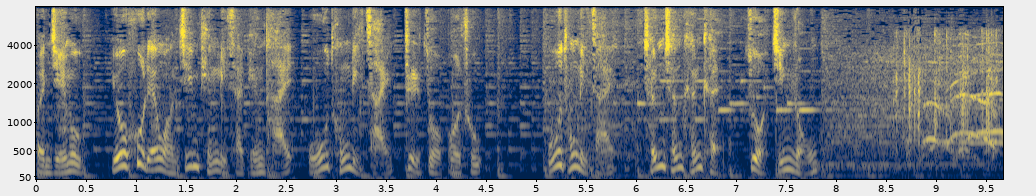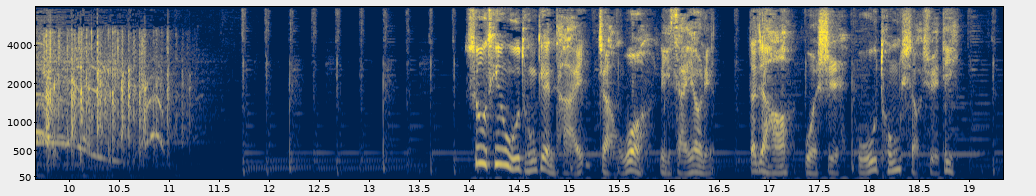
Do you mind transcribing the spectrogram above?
本节目由互联网精品理财平台梧桐理财制作播出。梧桐理财，诚诚恳恳做金融。收听梧桐电台，掌握理财要领。大家好，我是梧桐小学弟。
